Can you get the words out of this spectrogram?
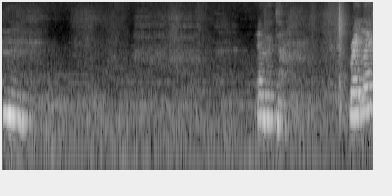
And back down. Right leg.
